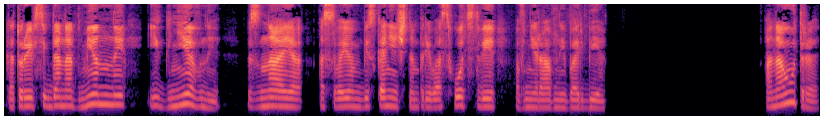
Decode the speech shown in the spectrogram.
которые всегда надменны и гневны, зная о своем бесконечном превосходстве в неравной борьбе. А на утро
